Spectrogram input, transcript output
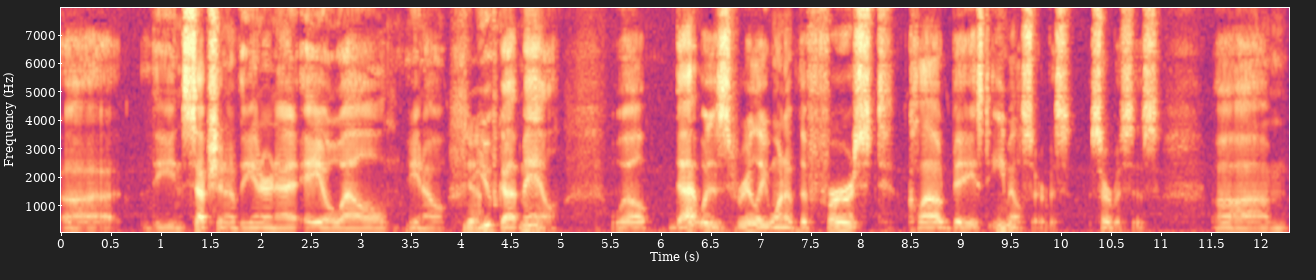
uh, the inception of the internet, AOL, you know, Yeah. you've got mail. Well, that was really one of the first cloud-based email service services. Um,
